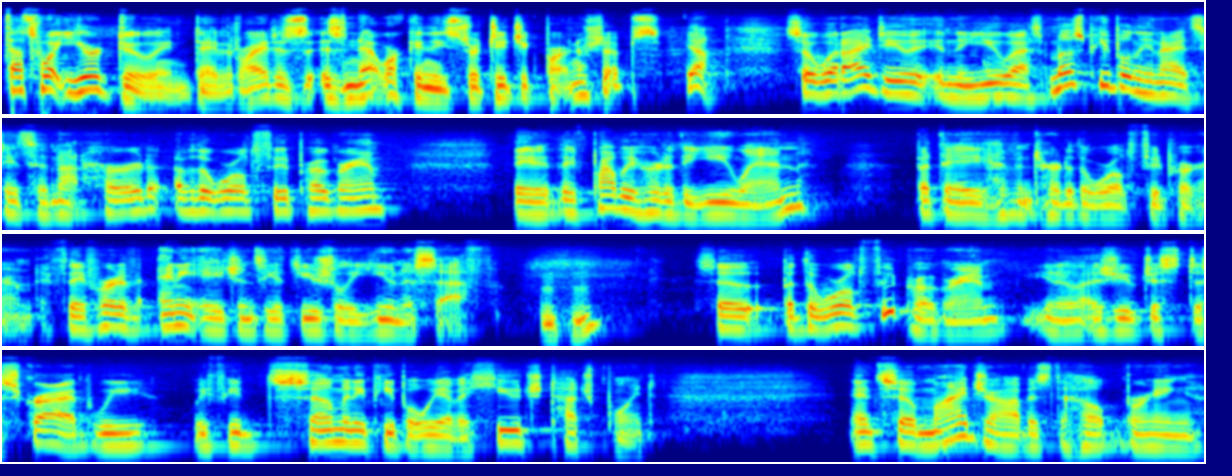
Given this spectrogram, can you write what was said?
that's what you're doing, David, right? Is is networking these strategic partnerships? Yeah. So what I do in the U.S., most people in the United States have not heard of the World Food Program. They, they've probably heard of the UN, but they haven't heard of the World Food Program. If they've heard of any agency, it's usually UNICEF. Mm-hmm. So, but the World Food Program, you know, as you've just described, we we feed so many people. We have a huge touch point, and so my job is to help bring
